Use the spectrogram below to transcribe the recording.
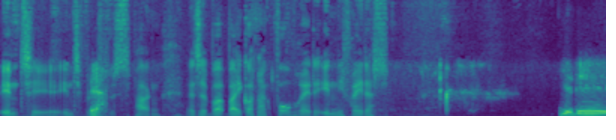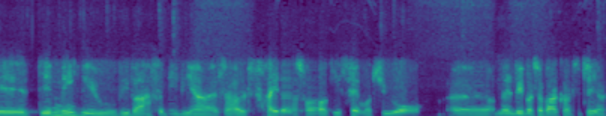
ind til, ind til forlystelsesparken. Ja. Altså, var, var I godt nok forberedte inden i fredags? Ja, det, det mente vi jo, vi var, fordi vi har altså holdt fredagsrock i 25 år. Øh, men vi må så bare konstatere,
